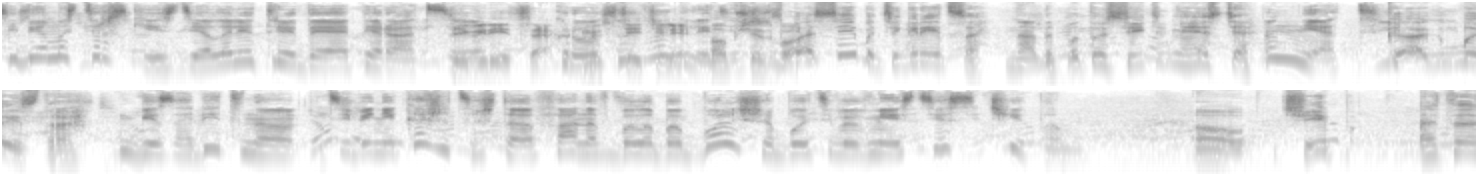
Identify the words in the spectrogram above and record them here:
тебе мастерски сделали 3D-операцию. Тигрица, Круто Мстители, выглядишь. общий сбор. Спасибо, тигрица. Надо потусить вместе. Нет, Как быстро. без обид, но тебе не кажется, что фанов было бы больше, будь вы вместе с Чипом? О, Чип, это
